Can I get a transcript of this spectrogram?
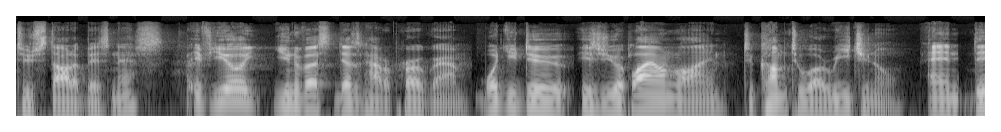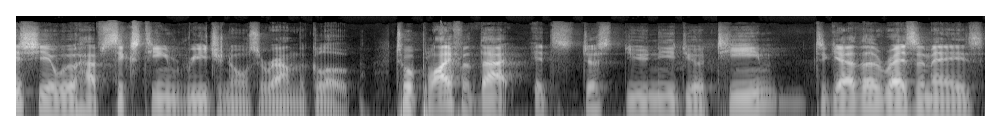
to start a business. If your university doesn't have a program, what you do is you apply online to come to a regional. And this year we'll have 16 regionals around the globe. To apply for that, it's just you need your team together, resumes,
